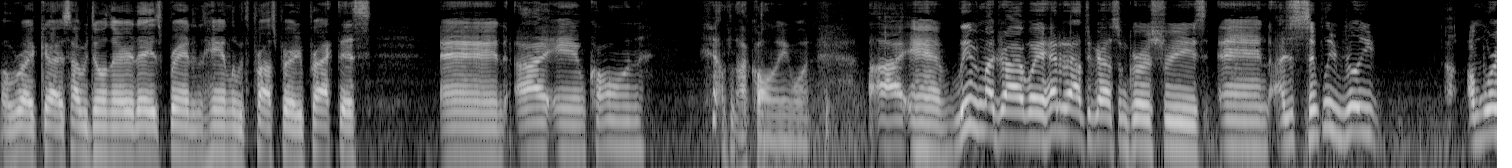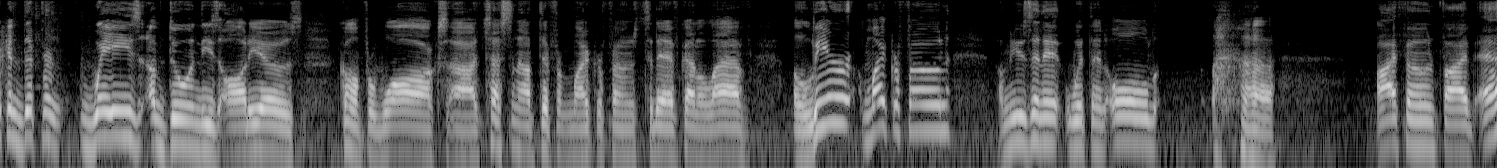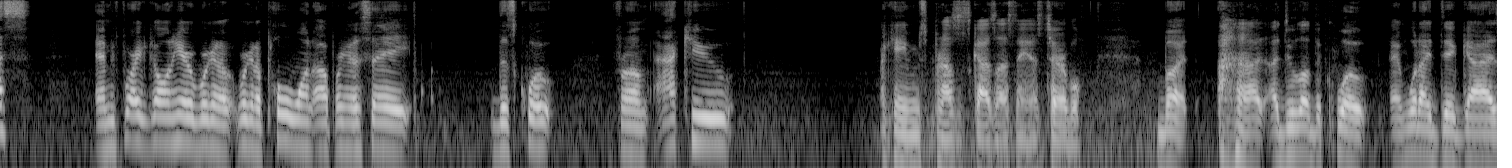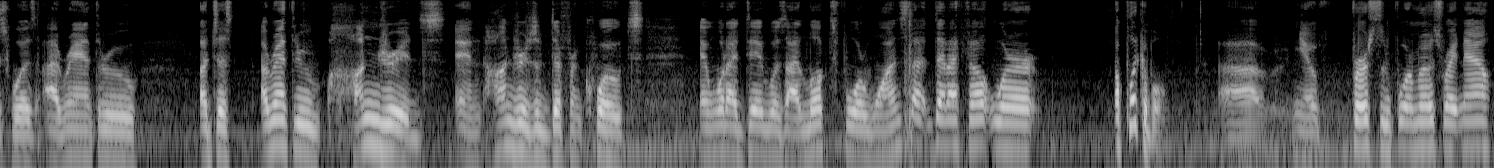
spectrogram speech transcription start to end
All right, guys, how we doing there today? It's Brandon Hanley with Prosperity Practice, and I am calling. I'm not calling anyone. I am leaving my driveway, headed out to grab some groceries, and I just simply really. I'm working different ways of doing these audios, going for walks, uh, testing out different microphones. Today I've got a lav, a Lear microphone. I'm using it with an old. iPhone 5S. And before I get going here, we're gonna we're gonna pull one up. We're gonna say this quote from Acu. I can't even pronounce this guy's last name. It's terrible, but I do love the quote. And what I did, guys, was I ran through a just I ran through hundreds and hundreds of different quotes. And what I did was I looked for ones that, that I felt were applicable. Uh, you know, first and foremost right now,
